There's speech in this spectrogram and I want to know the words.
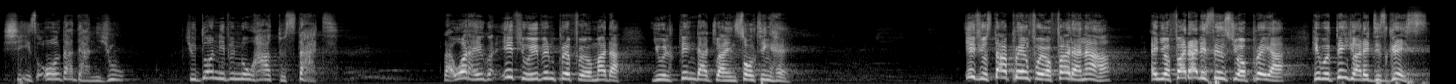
She is older than you. You don't even know how to start. Like, what are you going If you even pray for your mother, you will think that you are insulting her. If you start praying for your father now, and your father listens to your prayer, he will think you are a disgrace.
